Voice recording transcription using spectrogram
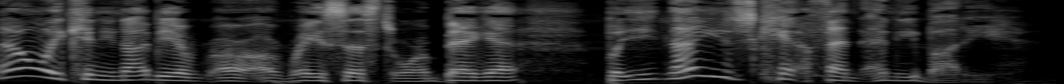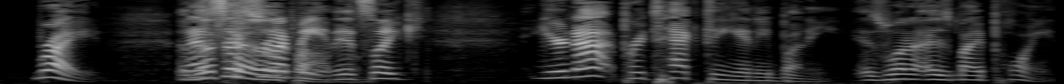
not only can you not be a, a, a racist or a bigot, but you, now you just can't offend anybody. Right. And that's that's that's what I mean. It's like you're not protecting anybody. Is what is my point.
